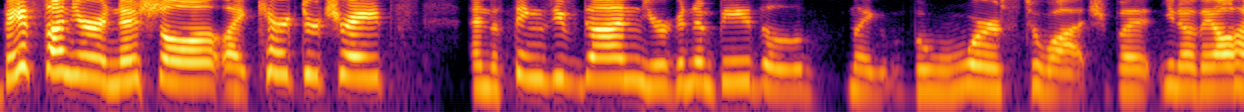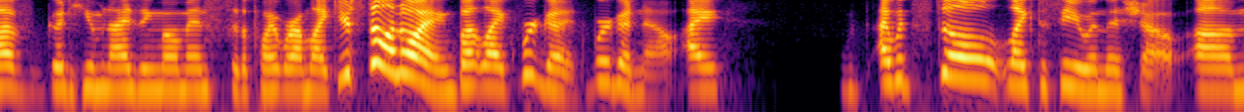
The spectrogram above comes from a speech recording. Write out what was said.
based on your initial like character traits and the things you've done, you're gonna be the like the worst to watch. But you know, they all have good humanizing moments to the point where I'm like, you're still annoying, but like we're good. We're good now. I I would still like to see you in this show. Um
